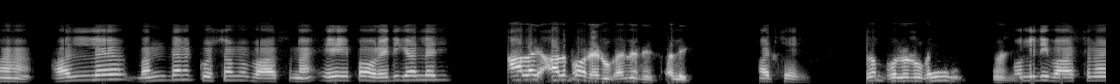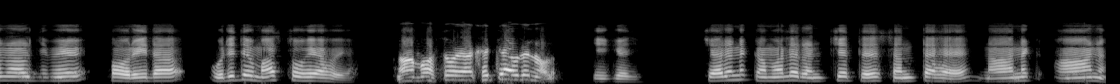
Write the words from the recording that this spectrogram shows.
ਹਾਂ ਹਾਂ। ਅਲ ਬੰਧਨ ਕੁਸਮ ਵਾਸਨਾ। ਇਹ ਭੌਰੇ ਦੀ ਗੱਲ ਹੈ ਜੀ? ਅਲ ਅਲ ਭੋਰੇ ਨੂੰ ਕਹਿੰਦੇ ਨੇ ਅਲੀ। ਅੱਛਾ ਜੀ। ਉਹ ਫੁੱਲ ਨੂੰ ਕਹਿੰਦੇ ਨੇ। ਫੁੱਲ ਦੀ ਵਾਸਨਾ ਨਾਲ ਜਿਵੇਂ ਭੌਰੇ ਦਾ ਉਹਦੇ ਤੇ ਮਸਤ ਹੋਇਆ ਹੋਇਆ। ਹਾਂ ਮਸਤ ਹੋਇਆ ਖਿੱਚਿਆ ਉਹਦੇ ਨਾਲ। ਠੀਕ ਹੈ ਜੀ। ਚਰਨ ਕਮਲ ਰੰਚਿਤ ਸੰਤ ਹੈ, ਨਾਨਕ ਆਨ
